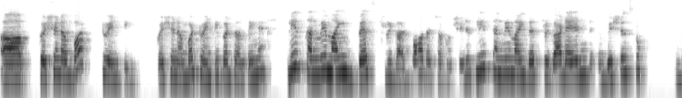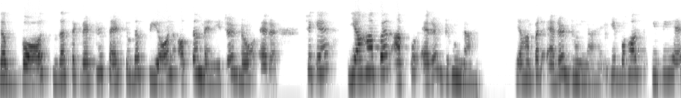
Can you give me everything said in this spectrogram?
question number twenty question number twenty पर चलते हैं। Please convey my best regard बहुत अच्छा क्वेश्चन है। Please convey my best regard and wishes to the boss the secretary set to the peon of the manager no error ठीक है? यहाँ पर आपको एरर ढूंढना है। यहाँ पर एरर ढूंढना है। ये बहुत इजी है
